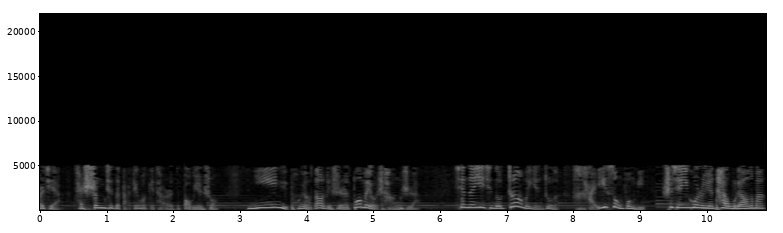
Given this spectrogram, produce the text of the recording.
而且啊，还生气的打电话给他儿子抱怨说：“你女朋友到底是多没有常识啊！现在疫情都这么严重了，还送凤梨，是嫌医护人员太无聊了吗？”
